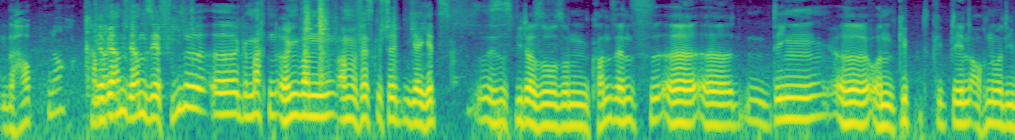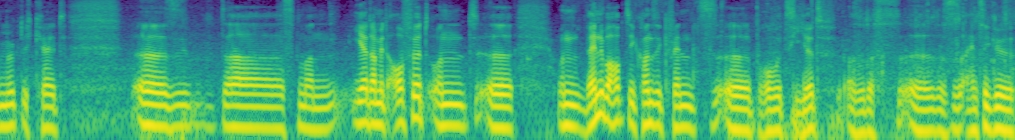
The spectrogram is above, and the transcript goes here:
überhaupt noch? Kann Ja, wir haben, wir haben sehr viele äh, gemacht und irgendwann haben wir festgestellt, ja jetzt ist es wieder so, so ein Konsens-Ding äh, äh, äh, und gibt, gibt denen auch nur die Möglichkeit, äh, dass man eher damit aufhört und, äh, und wenn überhaupt, sie konsequent äh, provoziert. Also das, das ist das Einzige,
